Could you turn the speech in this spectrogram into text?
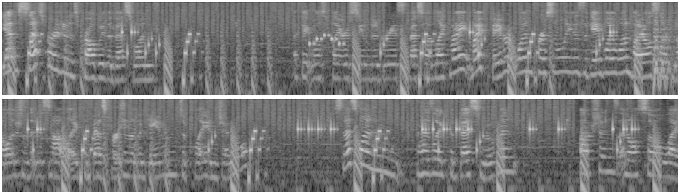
SNES version is probably the best one. I think most players seem to agree it's the best one. Like, my, my favorite one, personally, is the Game Boy one, but I also acknowledge that it's not, like, the best version of the game to play in general. SNES one has, like, the best movement options, and also, like,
